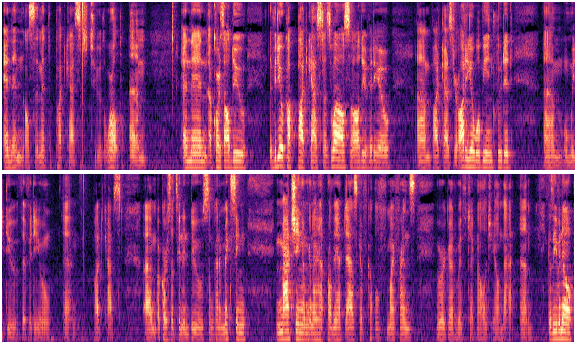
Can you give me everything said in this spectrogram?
and then I'll submit the podcast to the world. Um, and then, of course, I'll do the video podcast as well. So I'll do a video um, podcast. Your audio will be included um, when we do the video um, podcast. Um, of course, that's going to do some kind of mixing, matching. I'm going to ha- probably have to ask a couple of my friends who are good with technology on that. Because um, even though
